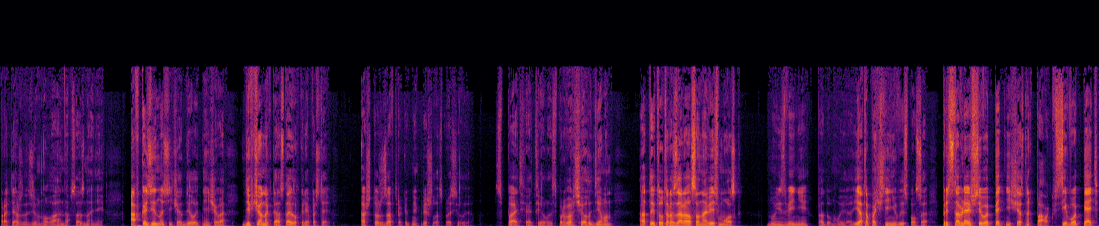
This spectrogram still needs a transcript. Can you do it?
Протяжно зевнула она в сознании. А в казино сейчас делать нечего. Девчонок ты оставил в крепости. — А что ж завтракать не пришло? — спросил я. — Спать хотелось, — проворчал демон. А ты тут разорался на весь мозг. Ну, извини, подумал я. Я-то почти не выспался. Представляешь, всего пять несчастных палок. Всего пять.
